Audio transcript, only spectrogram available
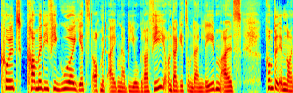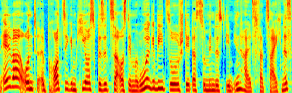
Kult-Comedy-Figur, jetzt auch mit eigener Biografie. Und da geht es um dein Leben als Kumpel im 911er und protzigem Kioskbesitzer aus dem Ruhrgebiet. So steht das zumindest im Inhaltsverzeichnis.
